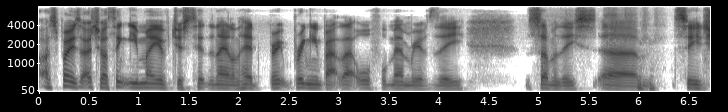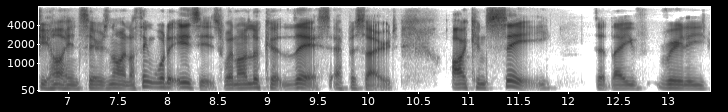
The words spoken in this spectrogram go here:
I suppose actually, I think you may have just hit the nail on the head, bring, bringing back that awful memory of the some of these um, CGI in Series Nine. I think what it is is when I look at this episode, I can see that they've really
